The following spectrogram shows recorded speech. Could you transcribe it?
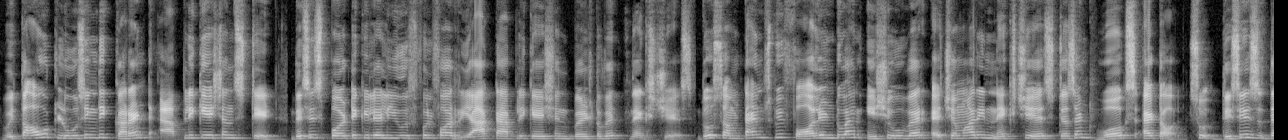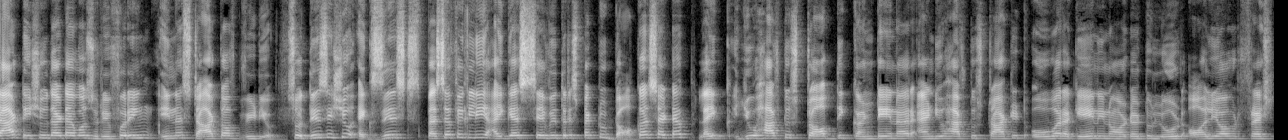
without losing the current application state. This is particularly useful for React application built with Next.js. Though sometimes we fall into an issue where HMR in Next.js doesn't works at all. So this is that issue that I was referring in a start of video. So this issue exists specifically I guess say with respect to Docker setup like you have to stop the container and you have to start it over again in order order to load all your fresh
